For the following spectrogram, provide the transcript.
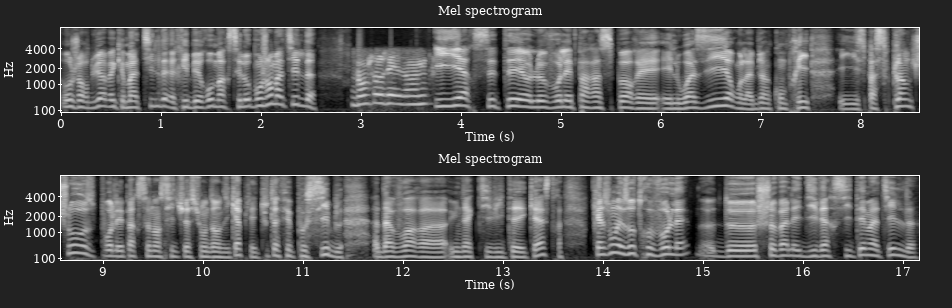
aujourd'hui avec Mathilde Ribeiro-Marcelo. Bonjour Mathilde. Bonjour Jason. Hier, c'était euh, le volet parasport et, et loisirs. On l'a bien compris, il se passe plein de choses pour les personnes en situation de handicap. Il est tout à fait possible d'avoir euh, une activité équestre. Quels sont les autres volets de Cheval et Diversité Mathilde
